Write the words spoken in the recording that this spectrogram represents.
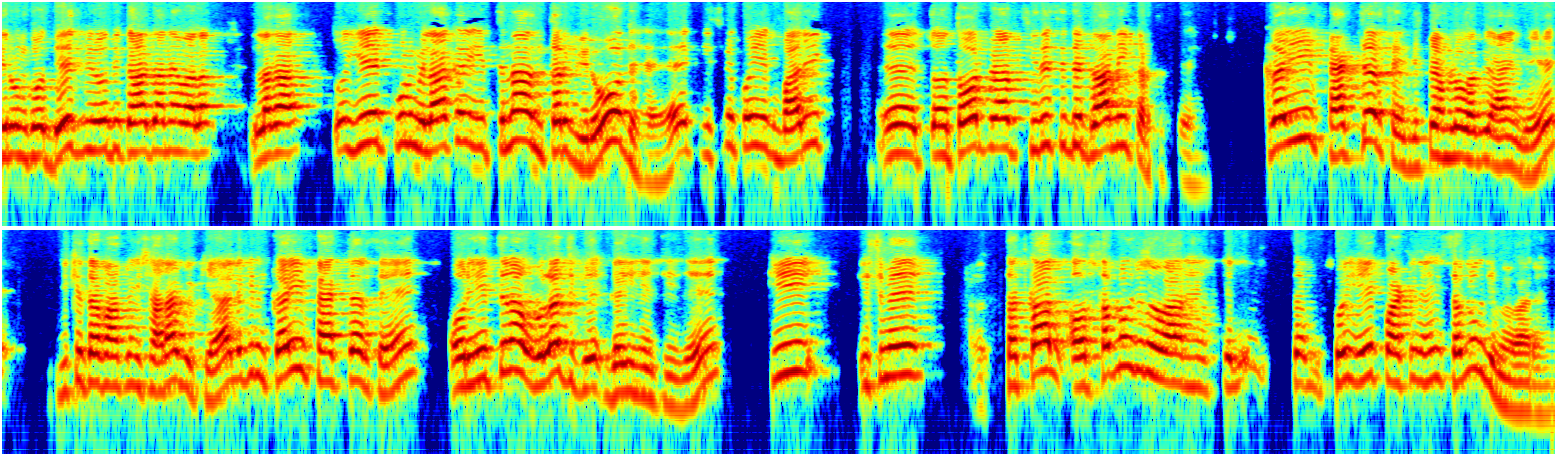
फिर उनको देश विरोधी कहा जाने वाला लगा। तो ये कुल मिलाकर इतना अंतर विरोध है कि इसमें कोई एक बारीक तौर पे आप सीधे सीधे ड्रा नहीं कर सकते हैं। कई फैक्टर्स हैं जिसपे हम लोग अभी आएँगे जिसकी तरफ़ आपने इशारा भी किया लेकिन कई फैक्टर्स हैं और ये इतना उलझ गई हैं चीज़ें कि इसमें तत्काल और सब लोग जिम्मेवार हैं इसके लिए। सब कोई एक पार्टी नहीं सब लोग जिम्मेवार हैं।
